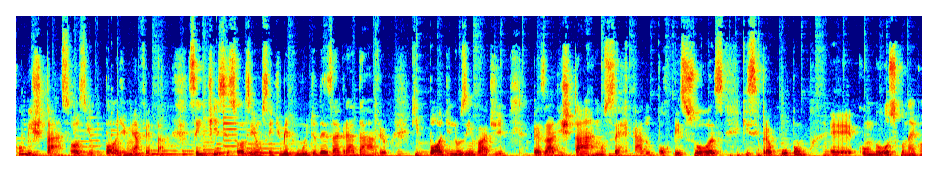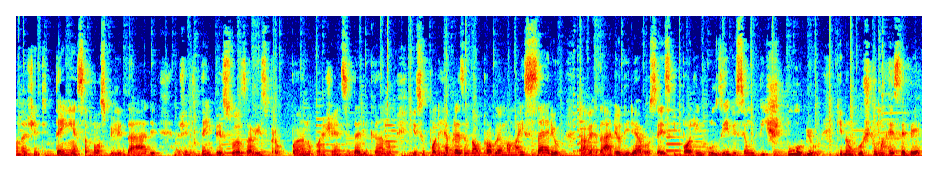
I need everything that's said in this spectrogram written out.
como estar sozinho pode me afetar. Sentir-se sozinho é um sentimento muito desagradável que pode nos invadir. Apesar de estarmos cercados por pessoas que se preocupam é, conosco, né? quando a gente tem essa possibilidade, a gente tem pessoas ali se preocupando com a gente, se dedicando, isso pode representar um problema mais sério. Na verdade, eu diria a vocês que pode inclusive ser um distúrbio que não costuma receber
